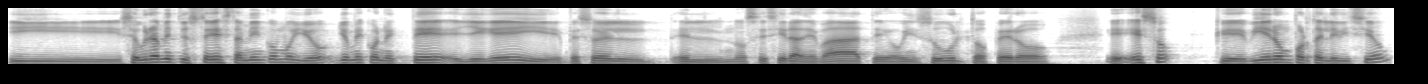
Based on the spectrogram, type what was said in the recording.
y seguramente ustedes también como yo, yo me conecté, llegué y empezó el, no sé si era debate o insultos, pero eh, eso que vieron por televisión.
